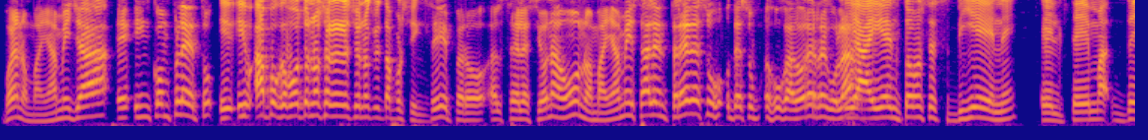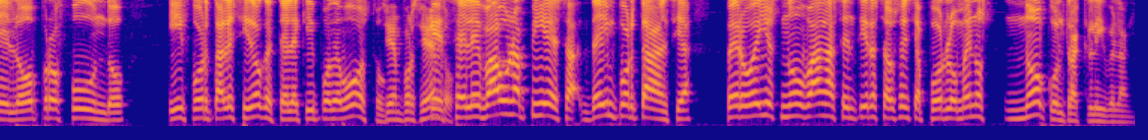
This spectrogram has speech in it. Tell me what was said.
Bueno, Miami ya es incompleto. Y, y- ah, porque Boston no se le lesionó Cristal por cinco. Sí, pero él se lesiona uno. A Miami salen tres de, sus- de sus jugadores regulares. Y ahí entonces viene el tema de lo profundo y fortalecido que está el equipo de Boston. 100%. Que se le va una pieza de importancia, pero ellos no van a sentir esa ausencia, por lo menos no contra Cleveland.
